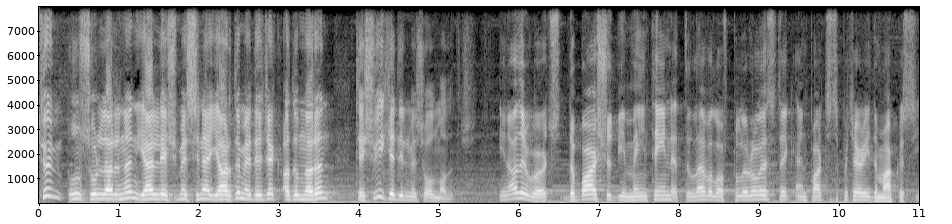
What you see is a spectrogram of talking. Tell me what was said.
tüm unsurlarının yerleşmesine yardım edecek adımların teşvik edilmesi olmalıdır. In other words, the bar should be maintained at the level of pluralistic and participatory democracy.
